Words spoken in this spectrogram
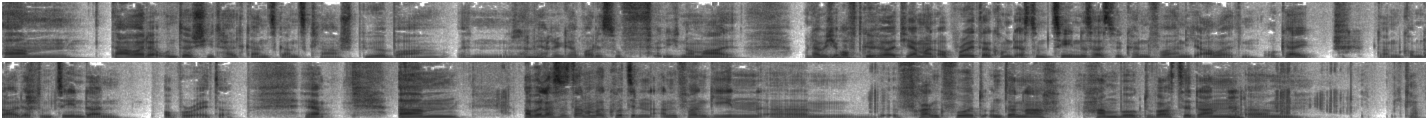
ähm, da war der Unterschied halt ganz, ganz klar spürbar. In, in Amerika war das so völlig normal. Und habe ich oft gehört, ja, mein Operator kommt erst um 10, das heißt, wir können vorher nicht arbeiten. Okay, dann kommt er halt erst um 10, dein Operator. Ja. Ähm, aber lass uns da noch mal kurz in den Anfang gehen. Ähm, Frankfurt und danach Hamburg. Du warst ja dann, mhm. ähm, ich glaube,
